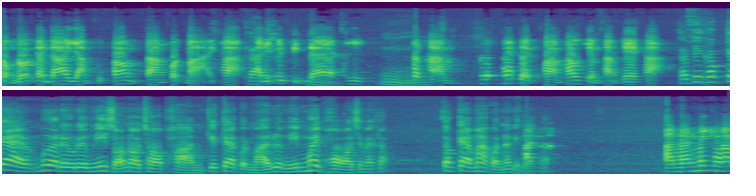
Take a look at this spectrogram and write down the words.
สมรสกันได้อย่างถูกต้องตามกฎหมายค่ะครับอันนี้เป็นสิ่งแรกที่อืมจะทำ เพื่อให้เกิดความเท่าเทียมทางเพศค่ะ ครับที่เขาแก้เมื่อเร็วๆนี้สนชผ่านแก้กฎหมายเรื่องนี้ไม่พอใช่ไหมครับ ต้องแก้มากกว่านั้นอีกไหมครับ อันนั้นไม่ใช่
